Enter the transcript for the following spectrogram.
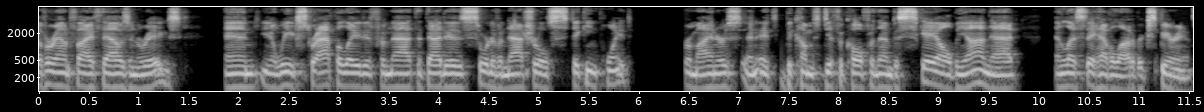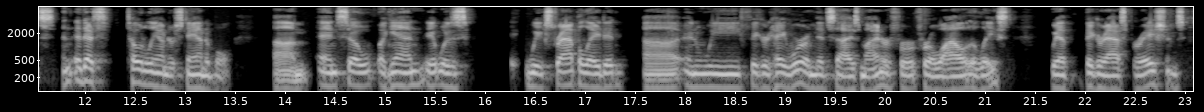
of around 5,000 rigs, and you know we extrapolated from that that that is sort of a natural sticking point for miners, and it becomes difficult for them to scale beyond that unless they have a lot of experience. And that's totally understandable. Um, and so, again, it was, we extrapolated uh, and we figured, hey, we're a mid sized miner for, for a while at least. We have bigger aspirations,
